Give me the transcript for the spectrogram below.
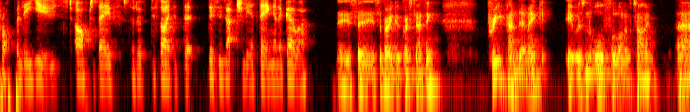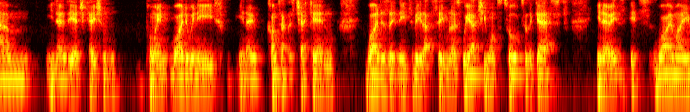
properly used after they've sort of decided that this is actually a thing and a goer? It's a, it's a very good question. I think pre pandemic, it was an awful lot of time. Um, you know, the education point why do we need you know contactless check-in why does it need to be that seamless we actually want to talk to the guest you know it's it's why am i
